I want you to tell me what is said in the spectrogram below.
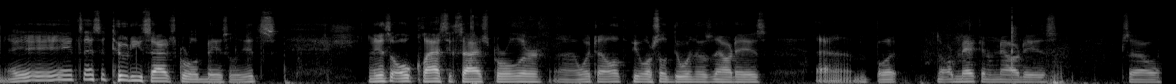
it's it's a two D side scroller basically. It's it's an old classic side scroller, uh, which a lot of people are still doing those nowadays, um, but are making them nowadays. So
